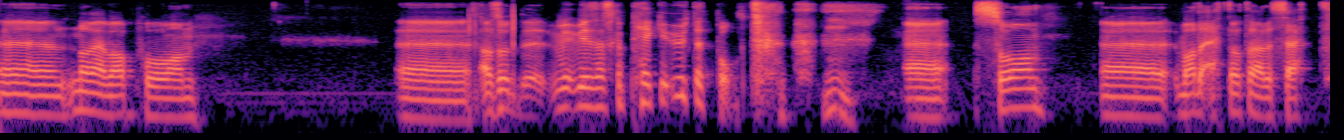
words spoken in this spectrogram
eh, når jeg var på eh, Altså, hvis jeg skal peke ut et punkt, mm. så var det etter at jeg hadde sett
